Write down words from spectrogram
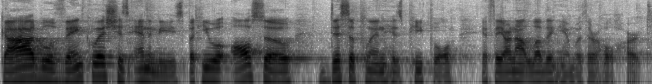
God will vanquish his enemies, but he will also discipline his people if they are not loving him with their whole heart.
